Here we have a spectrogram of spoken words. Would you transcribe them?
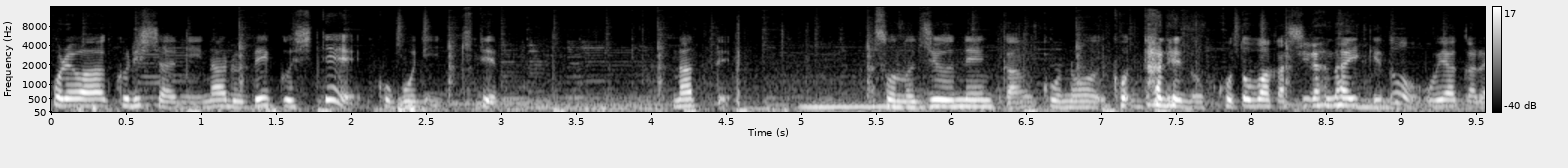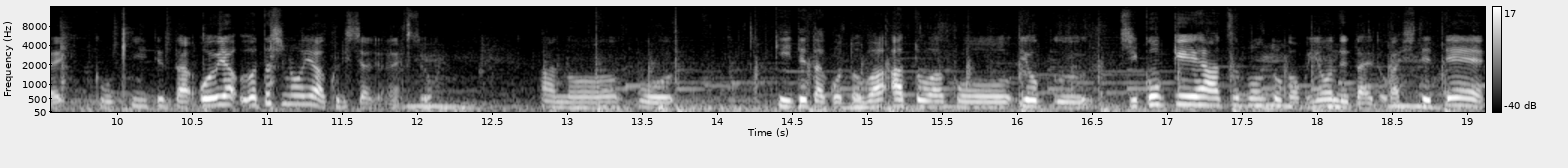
これはクリスチャンになるべくしてここに来てなってその10年間このこ誰の言葉か知らないけど親からこう聞いてた親私の親はクリスチャンじゃないですよ。あのこう聞いてた言葉あとはこうよく自己啓発本とかも読んでたりとかしてて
